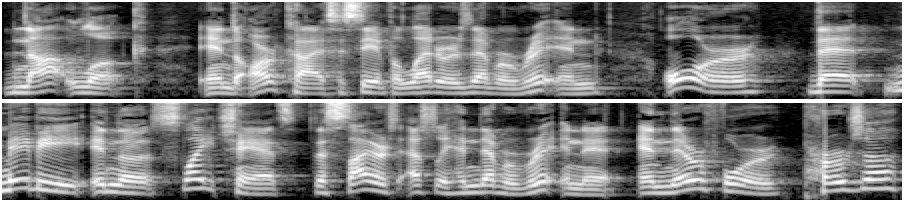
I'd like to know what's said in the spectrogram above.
not look in the archives to see if a letter is ever written, or that maybe in the slight chance the Cyrus actually had never written it, and therefore Persia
